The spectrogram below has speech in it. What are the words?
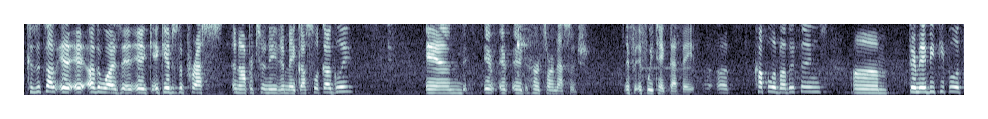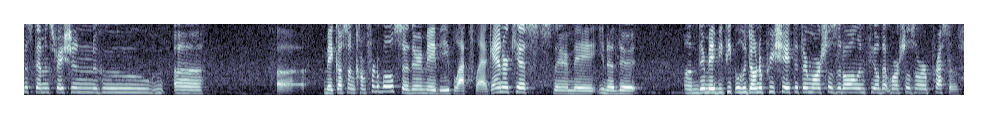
because it's uh, it, it, otherwise it, it gives the press an opportunity to make us look ugly, and it, it, it hurts our message if, if we take that bait. A couple of other things. Um, there may be people at this demonstration who uh, uh, make us uncomfortable. So there may be black flag anarchists. There may, you know, there, um, there may be people who don't appreciate that they're marshals at all and feel that marshals are oppressive.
